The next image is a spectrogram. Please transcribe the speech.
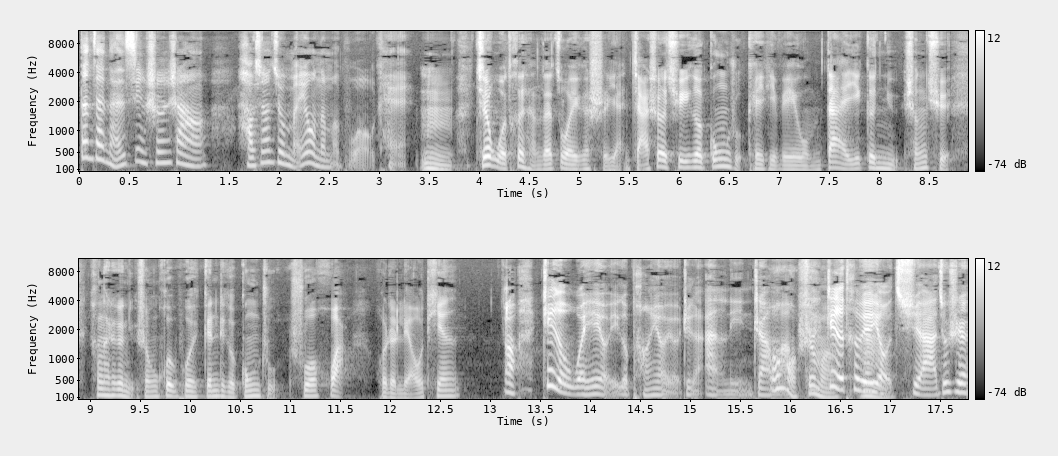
但在男性身上好像就没有那么不 OK。嗯，其实我特想再做一个实验，假设去一个公主 KTV，我们带一个女生去，看看这个女生会不会跟这个公主说话或者聊天。哦，这个我也有一个朋友有这个案例，你知道吗？哦，是吗？这个特别有嗯趣啊，就是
